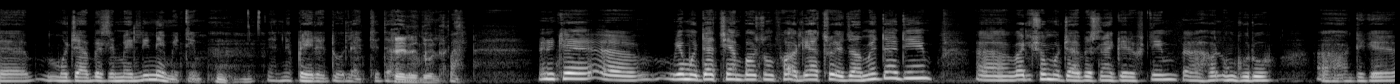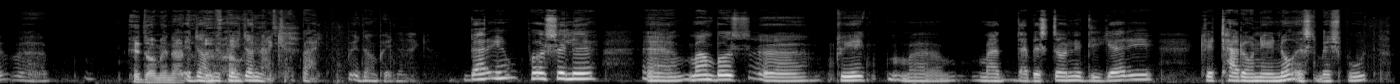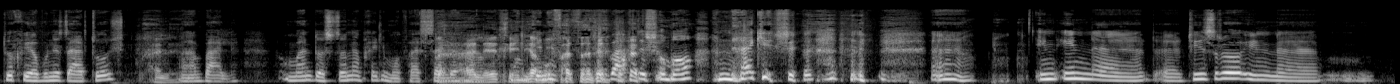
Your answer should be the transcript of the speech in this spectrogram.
مجوز ملی نمیدیم. یعنی غیر دولتی در غیر دولتی. بله. یعنی که یه مدتی هم باز اون فعالیت رو ادامه دادیم ولی چون مجوز نگرفتیم به حال اون گروه دیگه ادامه, ادامه پیدا نکرد. بله ادامه پیدا نکرد. در این فاصله من باز توی یک دبستان دیگری که ترانه نو اسمش بود تو خیابون زرتشت. بله, بله. من داستانم خیلی مفصله. بله خیلی مفصله. وقت شما نکشه. این این چیز رو این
